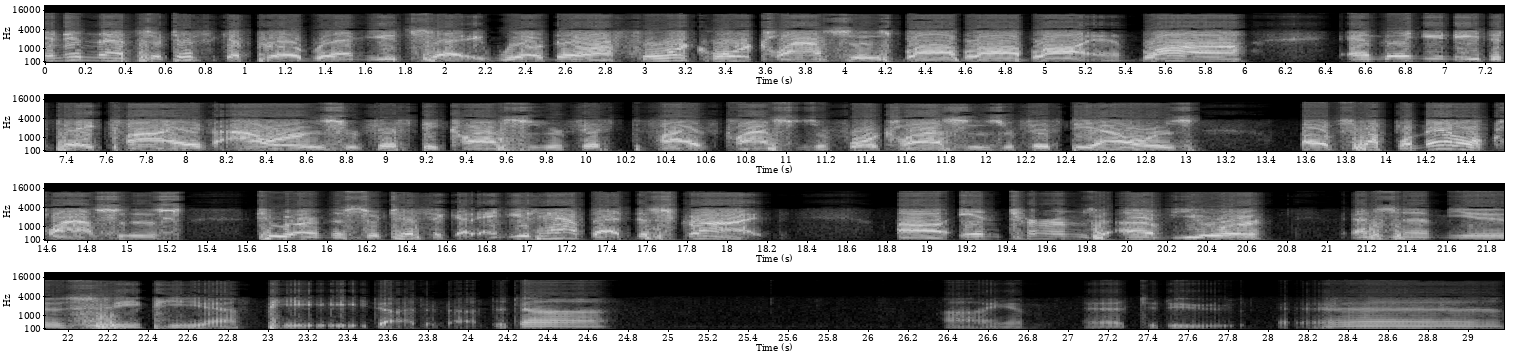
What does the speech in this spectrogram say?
And in that certificate program, you'd say, well, there are four core classes, blah, blah, blah, and blah, and then you need to take five hours or 50 classes or 55 classes or four classes or 50 hours of supplemental classes to earn the certificate. And you'd have that described uh, in terms of your SMU CPFP, da da da da da. I am uh, to do uh,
